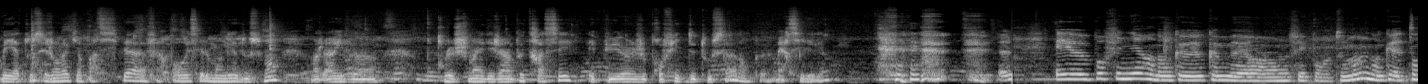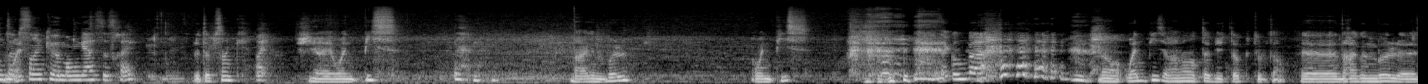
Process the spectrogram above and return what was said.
mais il y a tous ces gens-là qui ont participé à faire progresser le manga doucement. Moi, j'arrive, euh, le chemin est déjà un peu tracé, et puis je profite de tout ça. Donc, merci les gars. Et pour finir, donc comme on le fait pour tout le monde, donc ton top Ouais. 5 manga ce serait Le top 5 Ouais. Je dirais One Piece, Dragon Ball, One Piece. Ça compte pas Non, One Piece est vraiment au top du top tout le temps. Euh, Dragon Ball, euh,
